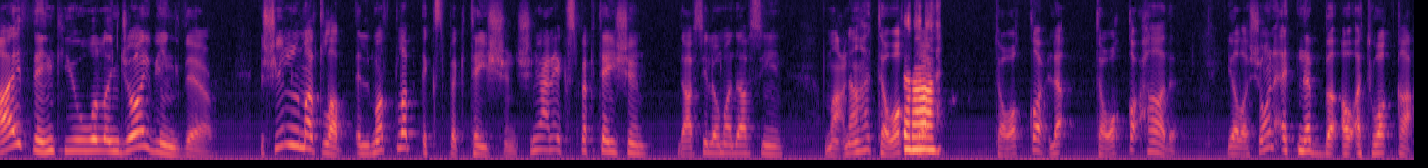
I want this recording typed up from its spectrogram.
I think you will enjoy being there. شنو المطلب؟ المطلب expectation. شنو يعني expectation؟ دارسين لو ما دارسين؟ معناها توقع. توقع. لا. توقع هذا. يلا شلون أتنبأ أو أتوقع؟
